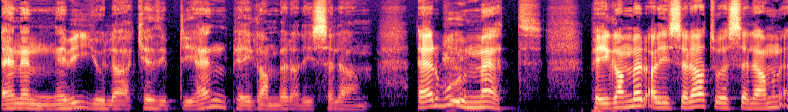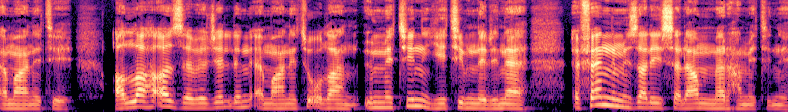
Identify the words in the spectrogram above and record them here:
enen nebiyyü la kezib diyen Peygamber aleyhisselam. Eğer bu ümmet Peygamber aleyhissalatu vesselamın emaneti Allah Azze ve Celle'nin emaneti olan ümmetin yetimlerine Efendimiz Aleyhisselam merhametini,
